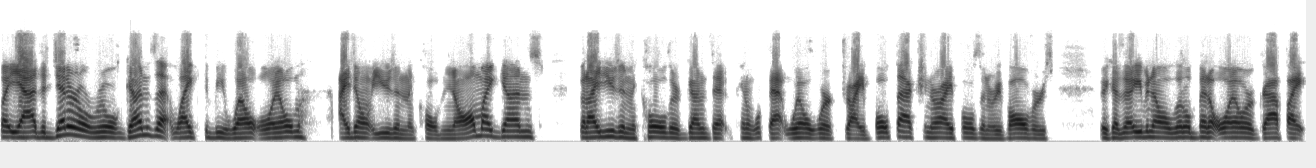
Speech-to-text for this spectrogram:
But yeah, the general rule: guns that like to be well oiled, I don't use in the cold. You know, all my guns that I use in the cold are guns that can that will work dry. Bolt action rifles and revolvers, because even though a little bit of oil or graphite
